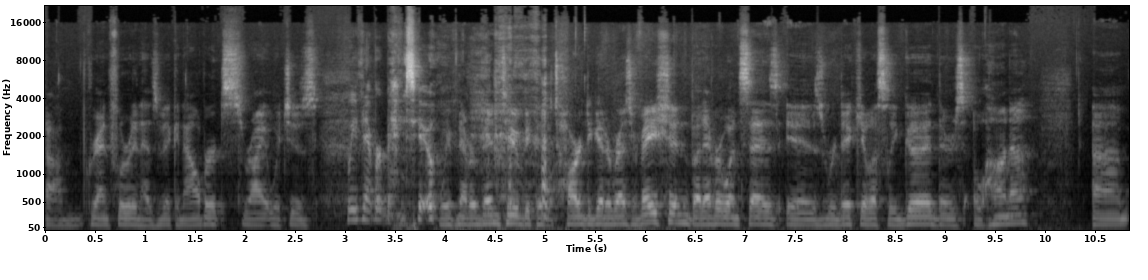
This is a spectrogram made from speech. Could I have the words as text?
Um, Grand Floridian has Vic and Albert's, right, which is We've never been to. we've never been to because it's hard to get a reservation, but everyone says is ridiculously good. There's Ohana um,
